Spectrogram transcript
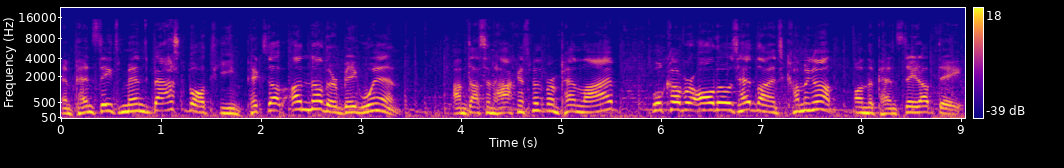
and Penn State's men's basketball team picks up another big win. I'm Dustin Hockensmith from Penn Live. We'll cover all those headlines coming up on the Penn State Update.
